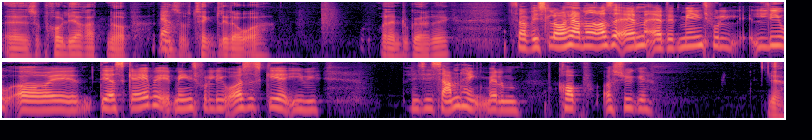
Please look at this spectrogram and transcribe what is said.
øh, så prøv lige at rette den op. Ja. Og så tænk lidt over, hvordan du gør det. Ikke? Så vi slår hermed også an, at et meningsfuldt liv og øh, det at skabe et meningsfuldt liv også sker i hvad kan sige, sammenhæng mellem krop og psyke. Ja.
